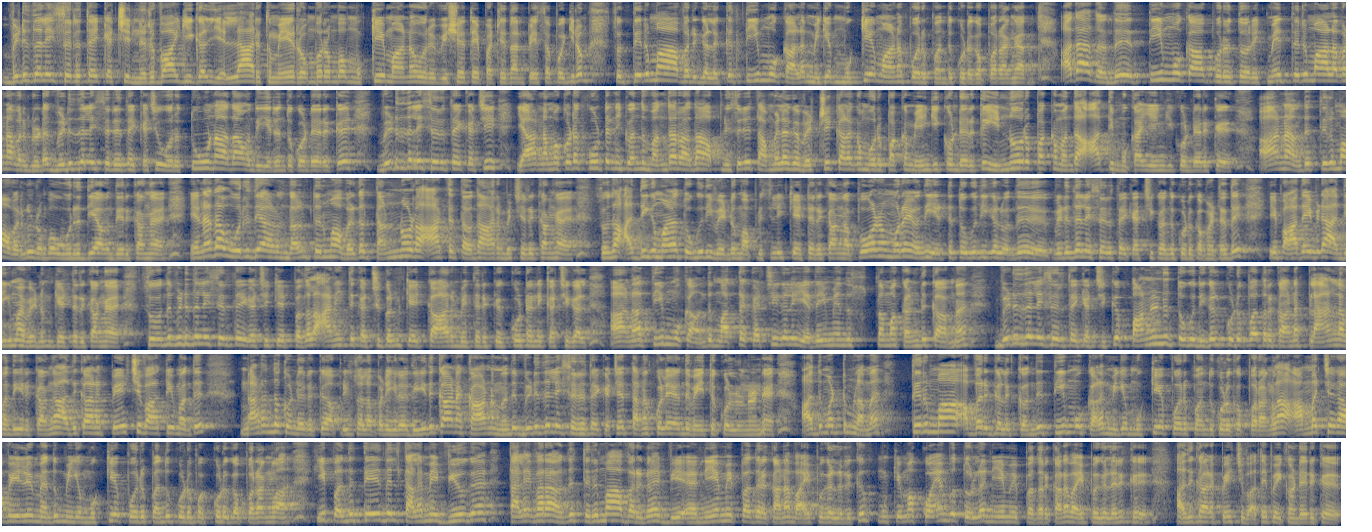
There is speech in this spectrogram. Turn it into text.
விடுதலை சிறுத்தை கட்சி நிர்வாகிகள் எல்லாருக்குமே ரொம்ப ரொம்ப முக்கியமான ஒரு விஷயத்தை பற்றி தான் பேச போகிறோம். ஸோ திருமா அவர்களுக்கு திமுகவில் மிக முக்கியமான பொறுப்பு வந்து கொடுக்க போகிறாங்க அதாவது வந்து திமுக பொறுத்த வரைக்குமே திருமாவளவன் அவர்களோட விடுதலை சிறுத்தை கட்சி ஒரு தூணாக தான் வந்து இருந்து கொண்டு இருக்கு. விடுதலை சிறுத்தை கட்சி யார் நம்ம கூட கூட்டணிக்கு வந்து வந்துடாதா அப்படின்னு சொல்லி தமிழக வெற்றி கழகம் ஒரு பக்கம் இயங்கி கொண்டு இருக்கு. இன்னொரு பக்கம் வந்து அதிமுக இயங்கி கொண்டு இருக்கு. ஆனால் வந்து திருமா அவர்கள் ரொம்ப உறுதியாக வந்து இருக்காங்க. என்னதான் உறுதியாக இருந்தாலும் திருமா அவர்கள் தன்னோட ஆட்டத்தை வந்து ஆரம்பிச்சிருக்காங்க. ஸோ வந்து அதிகமான தொகுதி வேண்டும் அப்படி சொல்லி கேட்டிருக்காங்க. போன முறை வந்து எட்டு தொகுதிகள் வந்து விடுதலை சிறுத்தை கட்சிக்கு வந்து கொடுக்கப்பட்டது. இப்போ அதை விட அதிகமாக வேண்டும் கேட்டிருக்காங்க. ஸோ வந்து விடுதலை சிறுத்தை கட்சி கேட்பதால் அனைத்து கட்சிகளும் கேட்க ஆரம்பித்திருக்கு கூட்டணி கட்சிகள். ஆனால் திமுக வந்து மற்ற கட்சிகளை எதையுமே வந்து சுத்தமாக கண்டுக்காம விடுதலை சிறுத்தை கட்சிக்கு பன்னெண்டு தொகுதிகள் கொடுப்பதற்கான பிளான்ல வந்து இருக்காங்க. அதுக்கான பேச்சுவார்த்தையும் வந்து நடந்து கொண்டு இருக்குது அப்படின்னு சொல்லப்படுகிறது. இதுக்கான காரணம் வந்து விடுதலை சிறுத்தை கட்சியை தனக்குள்ளே வந்து வைத்துக் கொள்ளணும்னு. அது மட்டும் இல்லாமல் திருமா அவர்களுக்கு வந்து திமுக மிக முக்கிய பொறுப்பு வந்து கொடுக்க போறாங்களா? அமைச்சரவையிலும் வந்து மிக முக்கிய பொறுப்பு வந்து கொடுப்ப கொடுக்க போகிறாங்களாம் இப்போ வந்து தேர்தல் தலைமை வியூக தலைவராக வந்து திருமா அவர்களை நியமிப்பதற்கான வாய்ப்புகள் இருக்கு. முக்கியமாக கோயம்புத்தூர்ல நியமிப்பதற்கான வாய்ப்புகள் இருக்கு. அதுக்கான பேச்சுவார்த்தை போய்க்கொண்டு இருக்கு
